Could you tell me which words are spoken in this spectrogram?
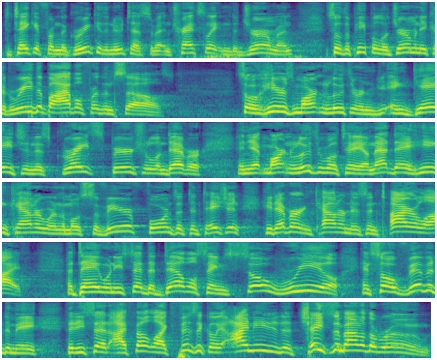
to take it from the Greek of the New Testament and translate it into German so the people of Germany could read the Bible for themselves. So here's Martin Luther engaged in this great spiritual endeavor. And yet, Martin Luther will tell you on that day, he encountered one of the most severe forms of temptation he'd ever encountered in his entire life a day when he said the devil seemed so real and so vivid to me that he said, I felt like physically I needed to chase him out of the room.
